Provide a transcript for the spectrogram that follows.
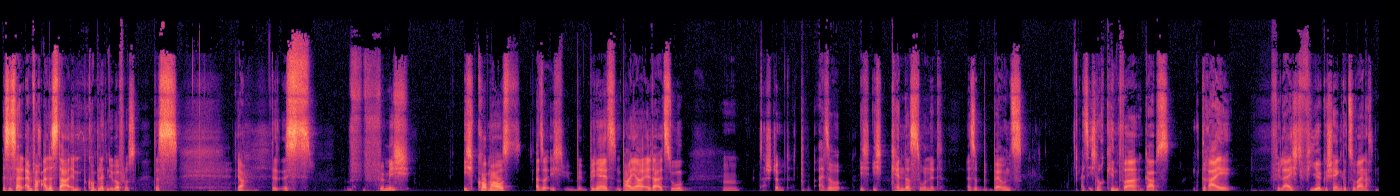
Es ist halt einfach alles da im kompletten Überfluss. Das ja, das ist für mich, ich komme aus, also ich bin ja jetzt ein paar Jahre älter als du. Hm, das stimmt. Also ich, ich kenne das so nicht. Also bei uns, als ich noch Kind war, gab es drei, vielleicht vier Geschenke zu Weihnachten.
